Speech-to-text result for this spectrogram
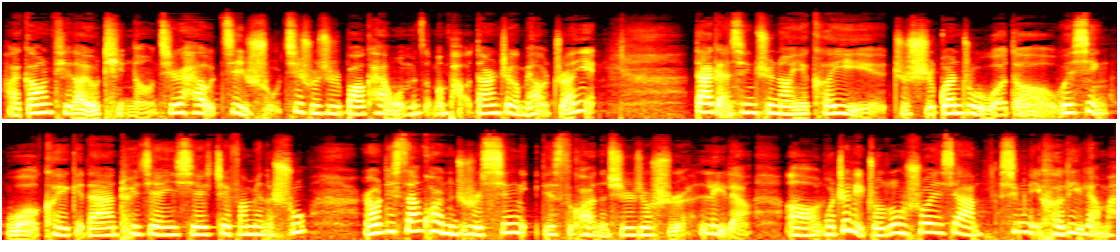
啊。刚刚提到有体能，其实还有技术，技术就是包看我们怎么跑，当然这个比较专业。大家感兴趣呢，也可以就是关注我的微信，我可以给大家推荐一些这方面的书。然后第三块呢就是心理，第四块呢其实就是力量。呃，我这里着重说一下心理和力量嘛。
